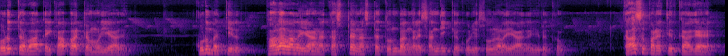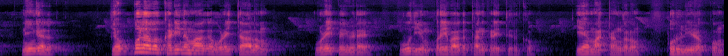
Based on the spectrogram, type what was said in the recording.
கொடுத்த வாக்கை காப்பாற்ற முடியாது. குடும்பத்தில் பல வகையான கஷ்ட நஷ்ட துன்பங்களை சந்திக்கக்கூடிய சூழ்நிலையாக இருக்கும். காசு பணத்திற்காக நீங்கள் எவ்வளவு கடினமாக உழைத்தாலும் உழைப்பை விட ஊதியம் குறைவாகத்தான் கிடைத்திருக்கும். ஏமாற்றங்களும் பொருள் இழப்பும்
